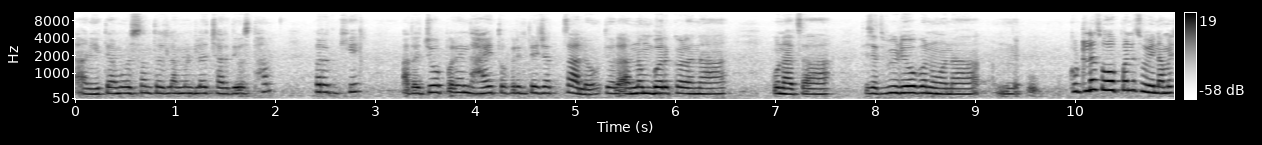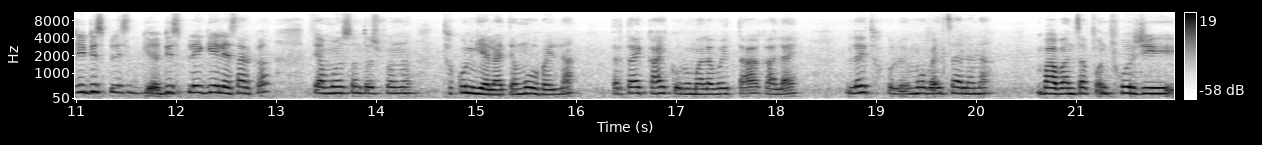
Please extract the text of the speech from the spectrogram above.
आणि त्यामुळे संतोषला म्हटलं चार दिवस थांब परत घे. आता जोपर्यंत आहे तोपर्यंत त्याच्यात चालव. त्याला नंबर कळणा कुणाचा त्याच्यात व्हिडिओ बनवणं कुठलंच ओपनच होईना. म्हणजे डिस्प्ले डिस्प्ले गेल्यासारखं. त्यामुळे संतोष पण थकून गेला आहे त्या मोबाईलला तर काय काय करू? मला वैताग आला आहे लय थकलो आहे मोबाईल ना बाबांचा पण फोर जी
